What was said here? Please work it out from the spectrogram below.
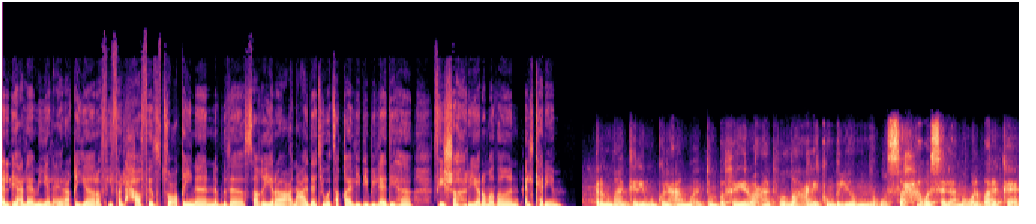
الإعلامية العراقية رفيفة الحافظ تعطينا نبذة صغيرة عن عادات وتقاليد بلادها في شهر رمضان الكريم. رمضان كريم وكل عام وأنتم بخير وعاده الله عليكم باليمن والصحة والسلامة والبركة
